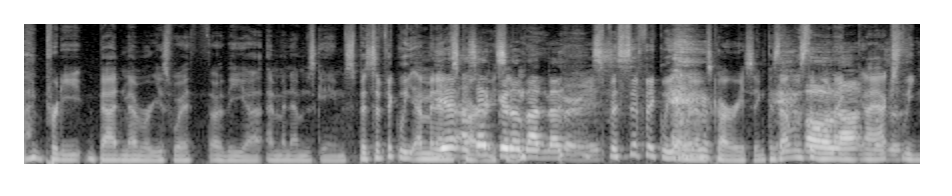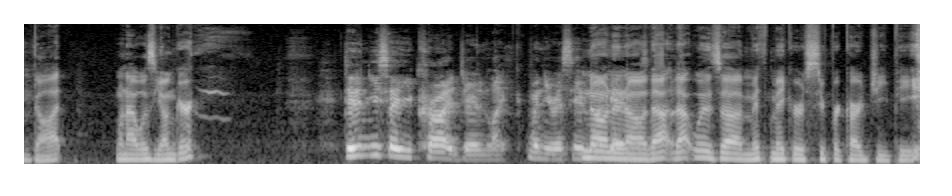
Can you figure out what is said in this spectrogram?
pretty bad memories with, or the uh, M&M's games, specifically yeah, M&M's I car said racing. good or bad memories. Specifically M&M's car racing, because that was the Oh, one I, I was a- actually got when I was younger. Didn't you say you cried during like when you received? No, no, no. That that was uh, Myth Makers Super Kart GP.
